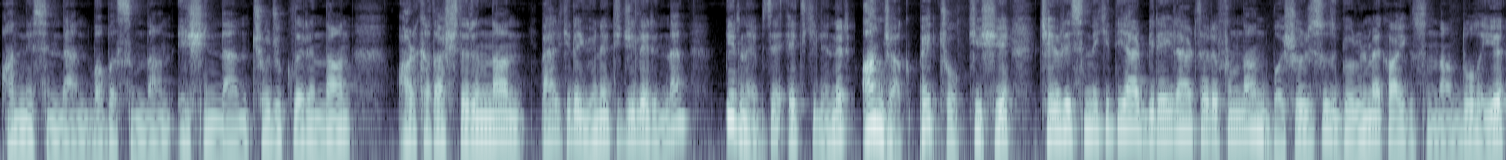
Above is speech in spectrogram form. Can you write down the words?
annesinden, babasından, eşinden, çocuklarından, arkadaşlarından, belki de yöneticilerinden bir nebze etkilenir. Ancak pek çok kişi çevresindeki diğer bireyler tarafından başarısız görülme kaygısından dolayı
